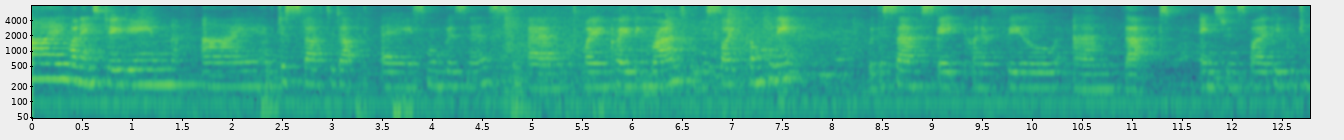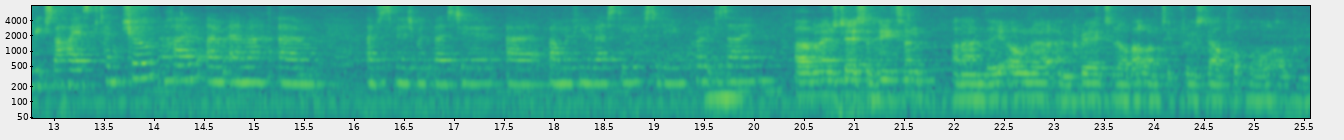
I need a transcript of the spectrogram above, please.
Hi, my name's Jadine. I have just started up a small business, um, my own clothing brand called The Sight Company, with a surfskate kind of feel um, that aims to inspire people to reach their highest potential. Hi, I'm Emma. Um, I've just finished my first year at Falmouth University studying product design. Uh, my name is Jason Heaton and I'm the owner and creator of Atlantic Freestyle Football Open.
